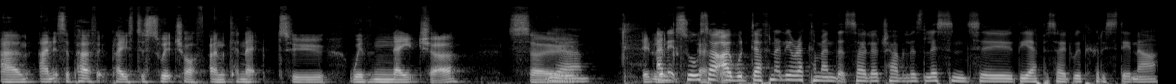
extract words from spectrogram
um, and it's a perfect place to switch off and connect to with nature. So Yeah. It and it's also epic. i would definitely recommend that solo travelers listen to the episode with christina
